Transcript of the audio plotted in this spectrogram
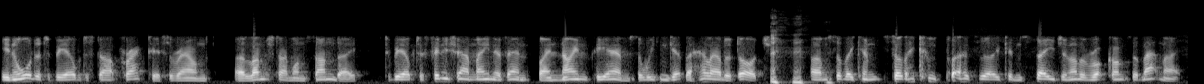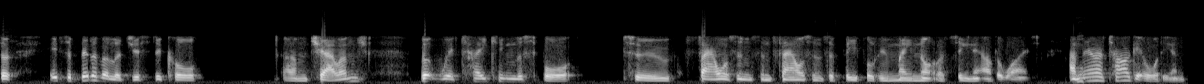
in order to be able to start practice around uh, lunchtime on Sunday to be able to finish our main event by 9 p.m. so we can get the hell out of Dodge um, so they can so they can so they can stage another rock concert that night. So it's a bit of a logistical um, challenge, but we're taking the sport to thousands and thousands of people who may not have seen it otherwise. And they're a target audience.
